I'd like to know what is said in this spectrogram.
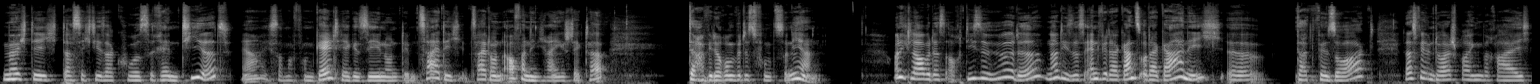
möchte ich, dass sich dieser Kurs rentiert, ja, ich sag mal vom Geld her gesehen und dem Zeit, ich, Zeit und Aufwand, den ich reingesteckt habe, da wiederum wird es funktionieren. Und ich glaube, dass auch diese Hürde, ne, dieses entweder ganz oder gar nicht, äh, dafür sorgt, dass wir im deutschsprachigen Bereich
